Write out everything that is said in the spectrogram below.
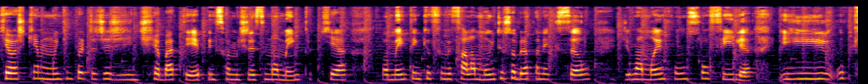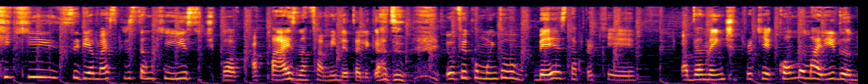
Que eu acho que é muito importante a gente rebater, principalmente nesse momento, que é o momento em que o filme fala muito sobre a conexão de uma mãe com sua filha. E o que que seria mais cristão que isso? Tipo, a, a paz na família, tá ligado? Eu fico muito besta, porque Obviamente, porque como o marido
